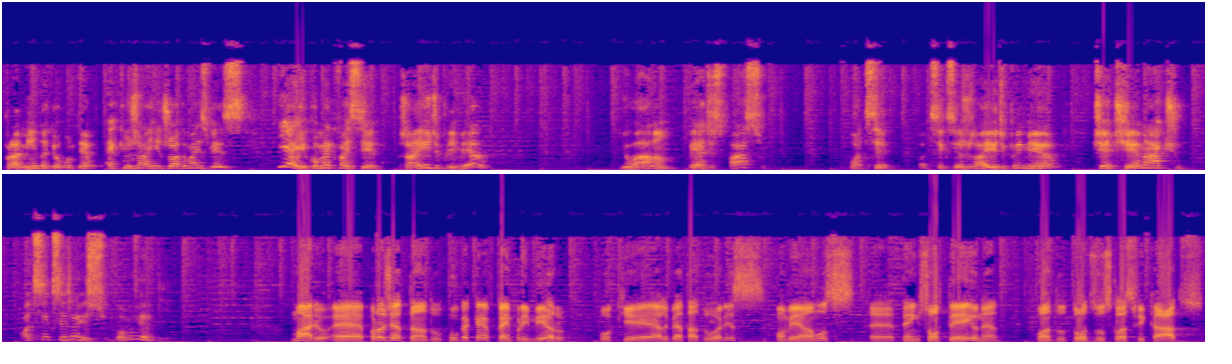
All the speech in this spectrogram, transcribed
para mim, daqui a algum tempo, é que o Jair joga mais vezes. E aí, como é que vai ser? Jair de primeiro? E o Alan perde espaço? Pode ser. Pode ser que seja o Jair de primeiro, Tietê Nacho. Pode ser que seja isso. Vamos ver. Mário, é, projetando, o Cuca quer ficar em primeiro, porque a Libertadores, convenhamos, é, tem sorteio, né? Quando todos os classificados,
